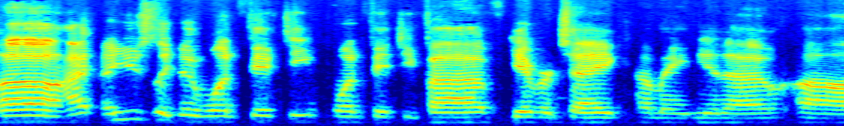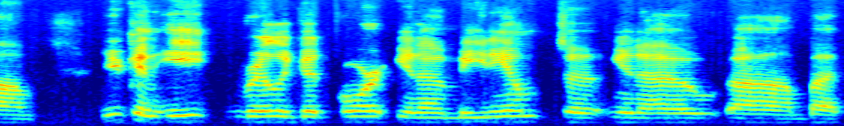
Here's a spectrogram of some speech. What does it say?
Uh, I, I, usually do 150, 155, give or take. I mean, you know, um, you can eat really good pork, you know, medium to, you know, um, but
